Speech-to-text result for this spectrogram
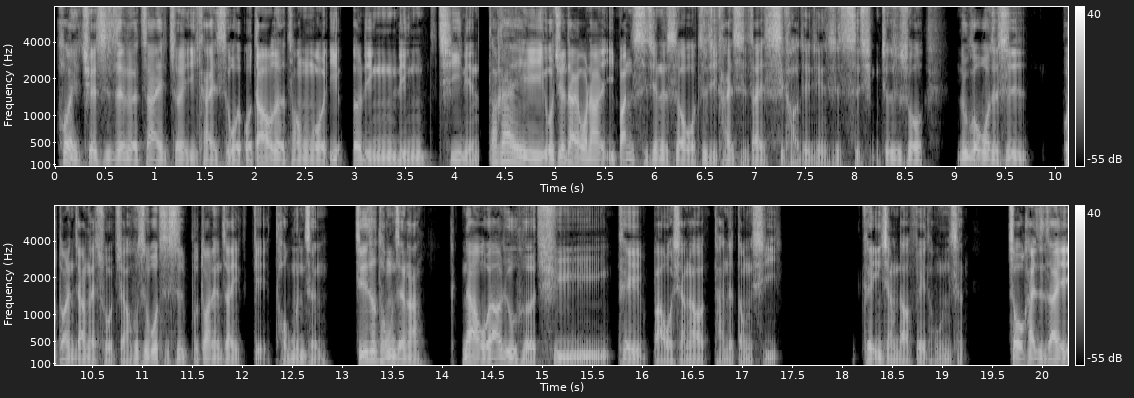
会，确实这个在最一开始，我我到了从我一二零零七年，大概我觉得大概我那一半时间的时候，我自己开始在思考这件事事情，就是说，如果我只是不断的这样在说教，或是我只是不断的在给同文层，其实都同文层啊，那我要如何去可以把我想要谈的东西，可以影响到非同文层？所以我开始在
